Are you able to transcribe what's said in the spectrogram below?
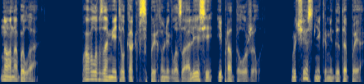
но она была. Павлов заметил, как вспыхнули глаза Олеси и продолжил. Участниками ДТП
